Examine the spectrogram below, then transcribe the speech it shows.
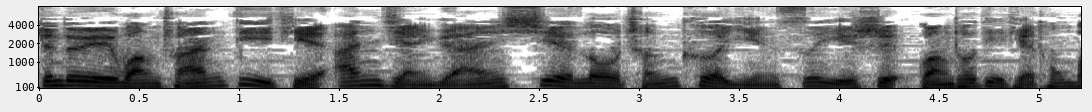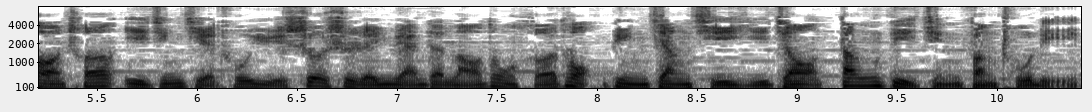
针对网传地铁安检员泄露乘客隐私一事，广州地铁通报称，已经解除与涉事人员的劳动合同，并将其移交当地警方处理。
